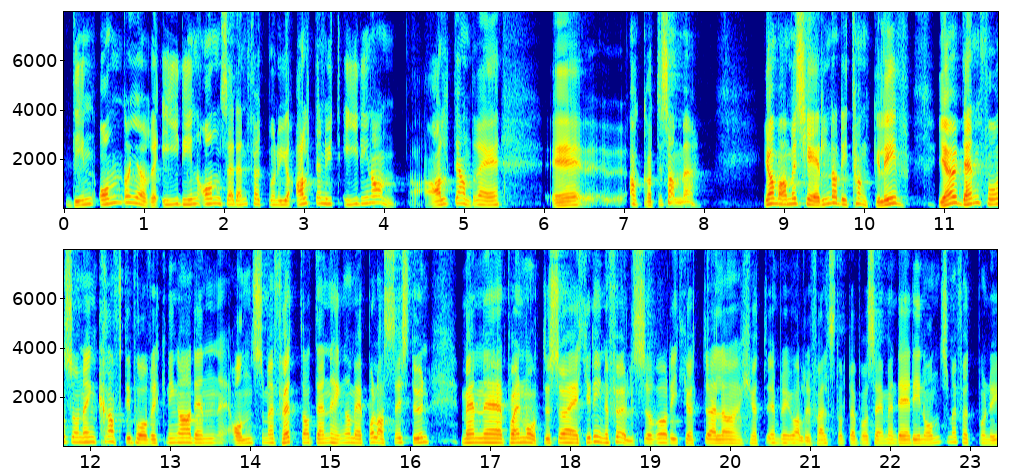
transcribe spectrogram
din ånd å gjøre. I din ånd så er den født på ny, og alt er nytt i din ånd. Alt det andre er, er akkurat det samme. Ja, hva med sjelen, da? Ditt tankeliv? Ja, den får sånn en kraftig påvirkning av den ånd som er født, at den henger med på lasset en stund. Men eh, på en måte så er ikke dine følelser og ditt kjøtt Eller kjøttet blir jo aldri frelst, holdt jeg på å si, men det er din ånd som er født på ny.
